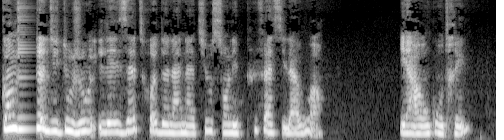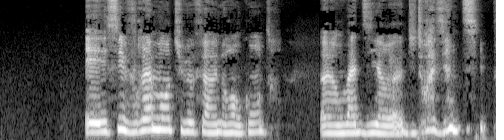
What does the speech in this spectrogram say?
comme je dis toujours, les êtres de la nature sont les plus faciles à voir et à rencontrer. Et si vraiment tu veux faire une rencontre, euh, on va dire euh, du troisième type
